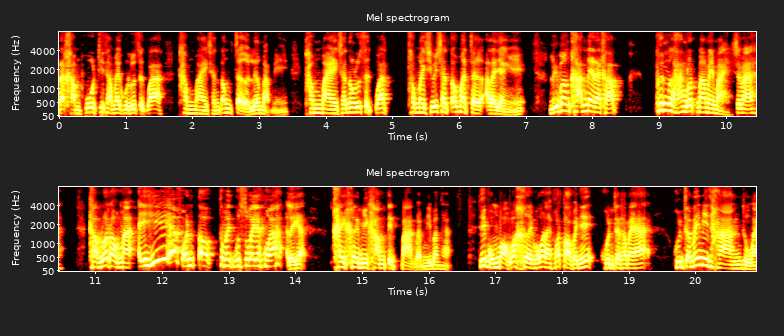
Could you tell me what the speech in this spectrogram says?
แต่คำพูดที่ทำให้คุณรู้สึกว่าทำไมฉันต้องเจอเรื่องแบบนี้ทำไมฉันต้องรู้สึกว่าทำไมชีวิตฉันต้องมาเจออะไรอย่างนี้ หรือบางครั้งเนี่ยนะครับเพิ่งล้างรถมาใหม่ๆใช่ไหมขับรถออกมาไอ้เฮียฝนตกทำไมกูซวยยังวะอะไรเงี้ยใครเคยมีคำติดปากแบบนี้บ้างฮะที่ผมบอกว่าเคยเพราะว่าอะไรเพราะต่อไปนี้ คุณจะทำไมฮะ คุณจะไม่มีทางถูกไหม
